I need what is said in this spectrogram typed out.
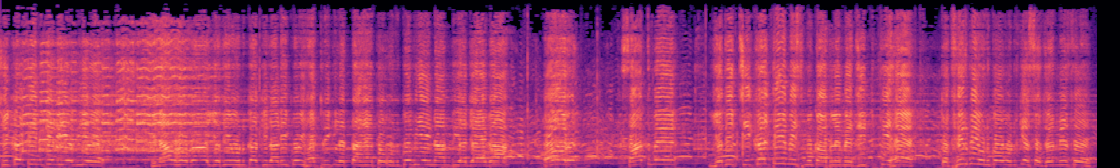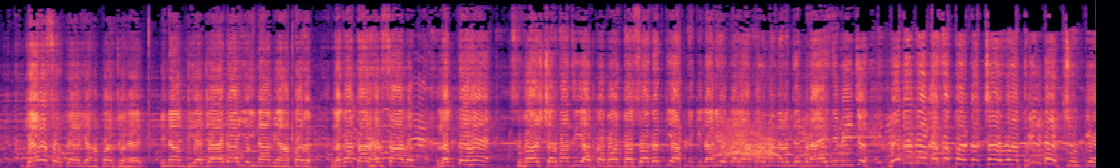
चिकन टीम के लिए भी इनाम होगा। यदि उनका खिलाड़ी कोई हैट्रिक लेता है तो उनको भी ये इनाम दिया जाएगा। और साथ में यदि चिकन टीम इस मुकाबले में जीतती है तो फिर भी उनको, उनके सौजन्य से ग्यारह सौ रुपया यहाँ पर जो है इनाम दिया जाएगा। ये इनाम यहाँ पर लगातार हर साल लगते हैं। सुभाष शर्मा जी, आपका बहुत बहुत स्वागत किया आपने खिलाड़ियों का यहाँ पर मनोरंजन बनाया। इसी बीच बेटर बॉल का संपर्क अच्छा हुआ फील्डर चुके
